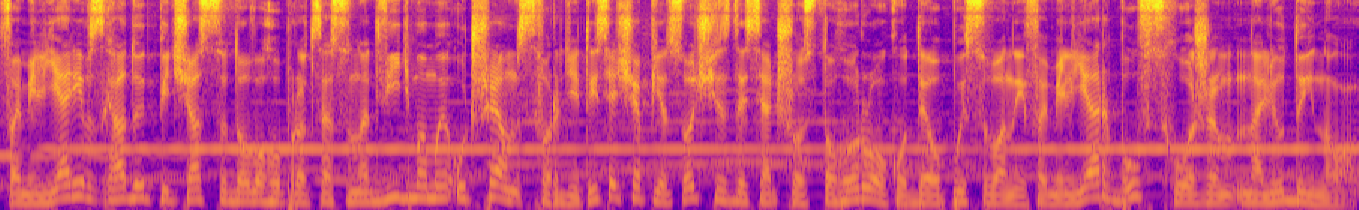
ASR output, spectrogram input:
Фамільярів згадують під час судового процесу над відьмами у Челмсфорді 1566 року, де описуваний фамільяр був схожим на людину.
